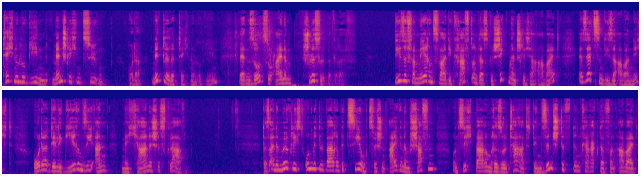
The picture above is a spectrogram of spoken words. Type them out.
Technologien mit menschlichen Zügen oder mittlere Technologien werden so zu einem Schlüsselbegriff. Diese vermehren zwar die Kraft und das Geschick menschlicher Arbeit, ersetzen diese aber nicht oder delegieren sie an mechanische Sklaven. Dass eine möglichst unmittelbare Beziehung zwischen eigenem Schaffen und sichtbarem Resultat den sinnstiftenden Charakter von Arbeit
